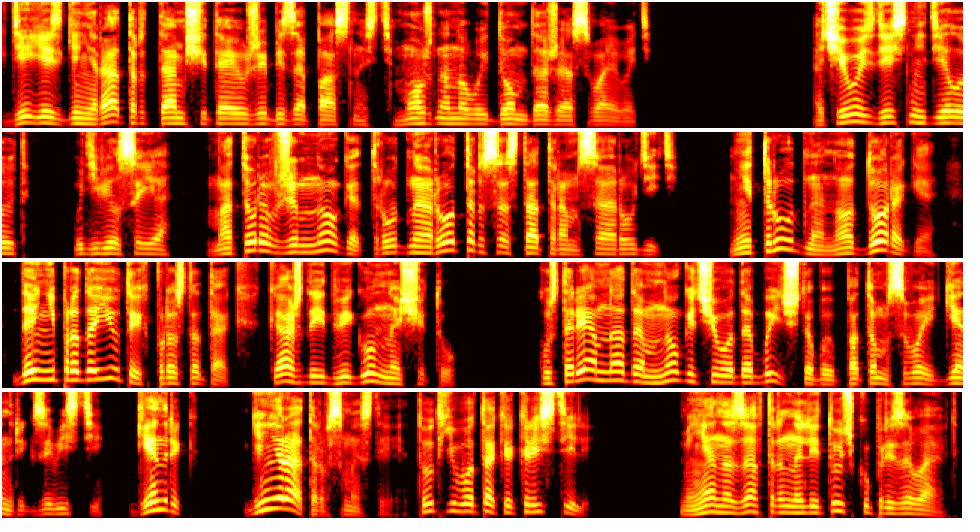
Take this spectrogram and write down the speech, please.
Где есть генератор, там, считай, уже безопасность. Можно новый дом даже осваивать. «А чего здесь не делают?» — удивился я. Моторов же много, трудно ротор со статором соорудить. Не трудно, но дорого. Да и не продают их просто так. Каждый двигун на счету. Кустарям надо много чего добыть, чтобы потом свой Генрик завести. Генрик? Генератор, в смысле. Тут его так и крестили. Меня на завтра на летучку призывают,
